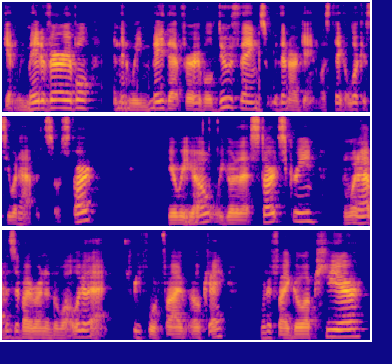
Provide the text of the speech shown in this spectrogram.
Again, we made a variable and then we made that variable do things within our game. Let's take a look and see what happens. So start, here we go. We go to that start screen. And what happens if I run into the wall? Look at that. Three, four, five. Okay. What if I go up here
